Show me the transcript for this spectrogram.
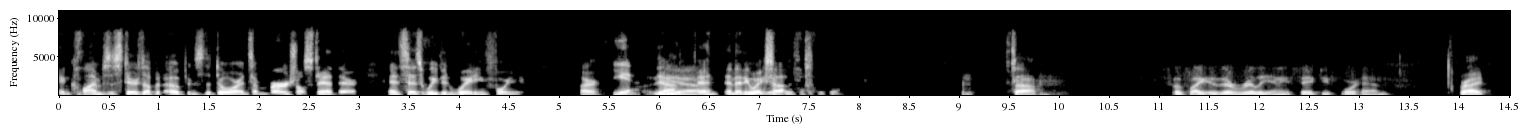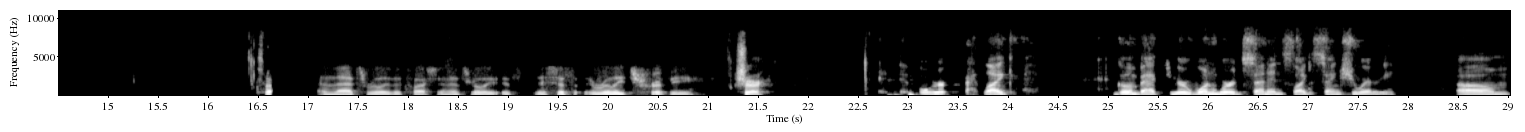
and climbs the stairs up and opens the door, and some Myrddraal stand there and says, "We've been waiting for you." Or yeah. yeah, Yeah. And, and then he wakes up. So so it's like, is there really any safety for him? right, So, And that's really the question. It's really it's it's just really trippy. sure, or like going back to your one word sentence like sanctuary um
